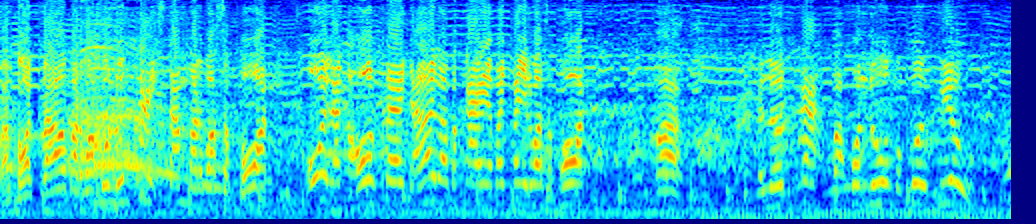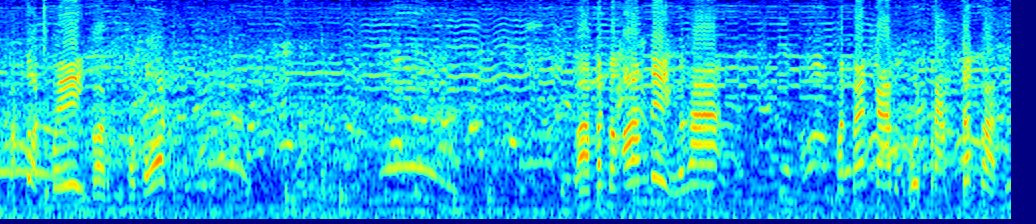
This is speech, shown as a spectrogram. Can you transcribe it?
បាទតតក្រោមបាទរបស់ខ្លួនលោកកែស្ដាំបាទរបស់សពតអូយឡើងកំហុសតែងហើយបាទបកែបាញ់បាញ់របស់សពតបាទទៅលើថ្ងាក់បាទខ្លួនលោកបង្គោលភៀវបាទតតឆ្វេងបាទសពតបាទមិនបងអង្គទេគាត់ថា មិនមែនការប្រកួត5ទឹកបាទគឺ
